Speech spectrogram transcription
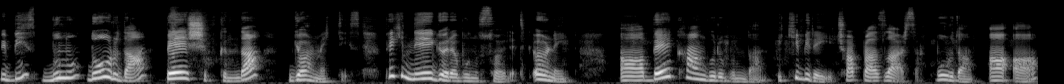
Ve biz bunu doğrudan B şıkkında görmekteyiz. Peki neye göre bunu söyledik? Örneğin AB kan grubundan iki bireyi çaprazlarsak buradan AA,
